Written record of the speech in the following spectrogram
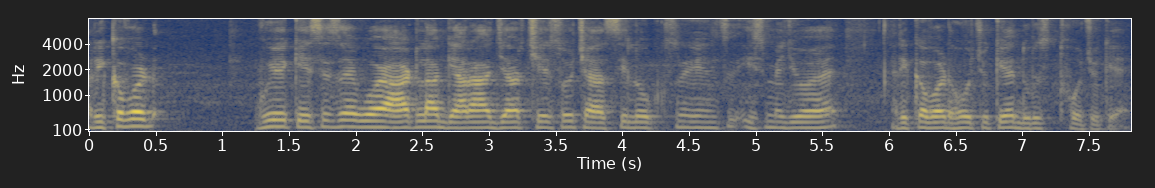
रिकवर्ड हुए केसेस है, वो है आठ लाख ग्यारह हज़ार छः सौ छियासी लोग इसमें जो है रिकवर्ड हो चुके हैं, दुरुस्त हो चुके हैं।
